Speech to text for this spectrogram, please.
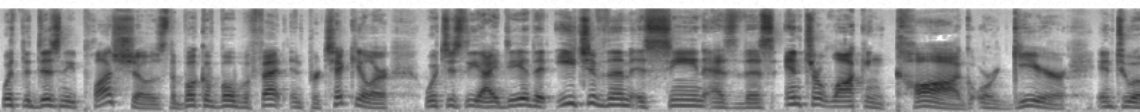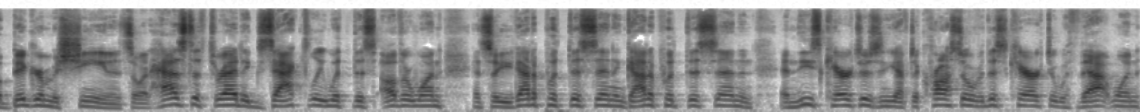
with the Disney Plus shows, the Book of Boba Fett in particular, which is the idea that each of them is seen as this interlocking cog or gear into a bigger machine. And so it has to thread exactly with this other one. And so you got to put this in and got to put this in and, and these characters, and you have to cross over this character with that one.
